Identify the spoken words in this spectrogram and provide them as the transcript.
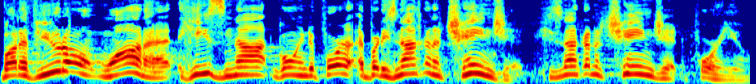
But if you don't want it, he's not going to it, but he's not going to change it. He's not going to change it for you.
